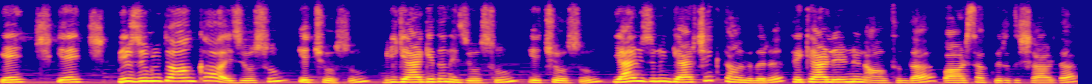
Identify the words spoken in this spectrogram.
geç, geç. Bir zümrüdü anka eziyorsun, geçiyorsun. Bir gergedan eziyorsun, geçiyorsun. Yeryüzünün gerçek tanrıları tekerlerinin altında, bağırsakları dışarıda,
